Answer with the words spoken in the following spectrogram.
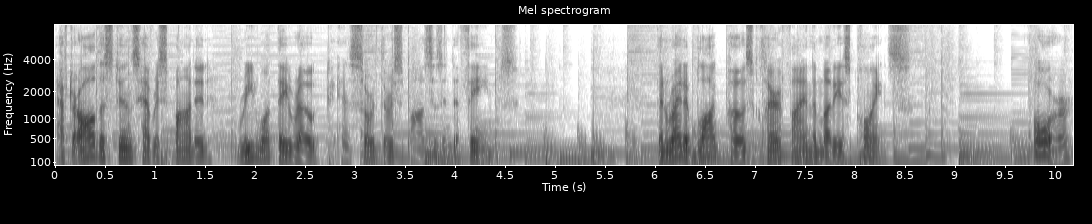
After all the students have responded, read what they wrote and sort the responses into themes. Then write a blog post clarifying the muddiest points. Or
